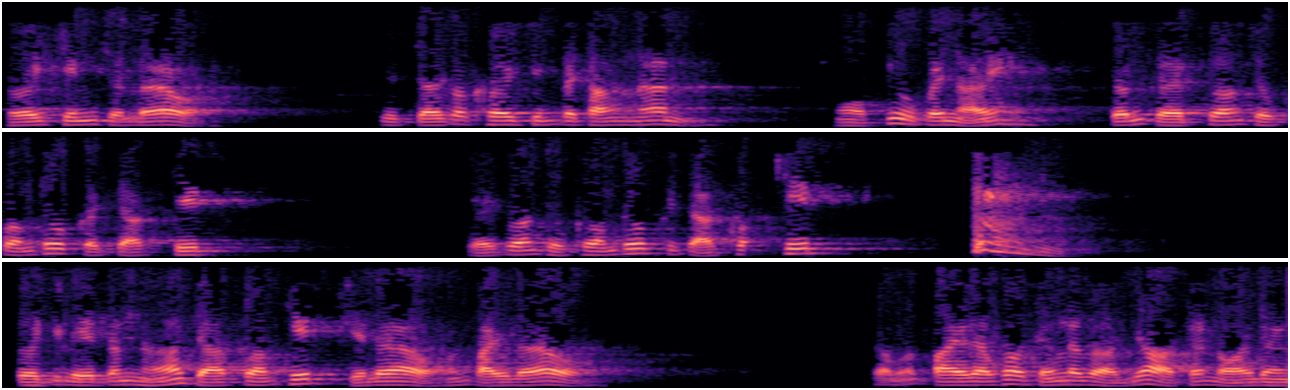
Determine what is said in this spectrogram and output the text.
เคยชินเสร็จแล้ว จิตใจก็เคยชินไปทางนั้น หอบพิ้วไปไหน จนเกิดความสุขความทุกข์เกิดจากจิตเกิดความสุขความทุกข์เกิดจากคิดตัวกิเลสตัณหาจากความคิดเสียแล้วมันไปแล้วก็มันไปเราเข้าถึงแล้วก็ยากแค่หน่อยหนึ่ง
